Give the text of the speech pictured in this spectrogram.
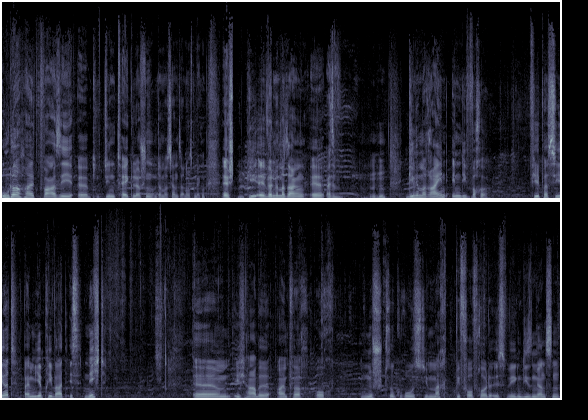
Oder halt quasi äh, den Take löschen und dann was ganz anderes merken. Äh, äh, würden wir mal sagen, äh, also mhm. gehen wir mal rein in die Woche. Viel passiert. Bei mir privat ist nicht. Ähm, ich habe einfach auch nichts so groß gemacht. Die Vorfreude ist wegen diesem ganzen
